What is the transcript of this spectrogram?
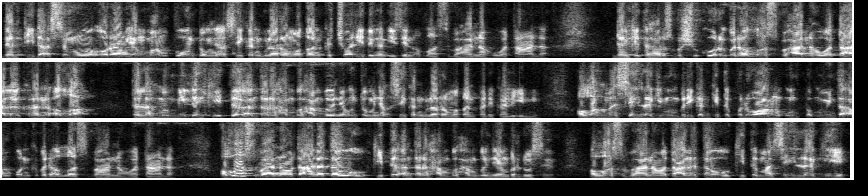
dan tidak semua orang yang mampu untuk menyaksikan bulan Ramadan kecuali dengan izin Allah Subhanahu Wa Taala dan kita harus bersyukur kepada Allah Subhanahu Wa Taala kerana Allah telah memilih kita antara hamba-hambanya untuk menyaksikan bulan Ramadan pada kali ini. Allah masih lagi memberikan kita peluang untuk meminta ampun kepada Allah Subhanahu Wa Taala. Allah Subhanahu Wa Taala tahu kita antara hamba-hambanya yang berdosa. Allah Subhanahu Wa Taala tahu kita masih lagi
